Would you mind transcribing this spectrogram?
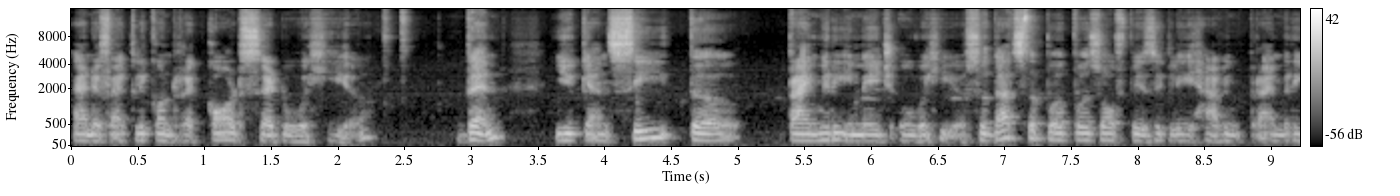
and if i click on record set over here then you can see the primary image over here so that's the purpose of basically having primary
